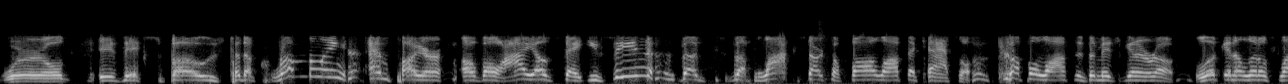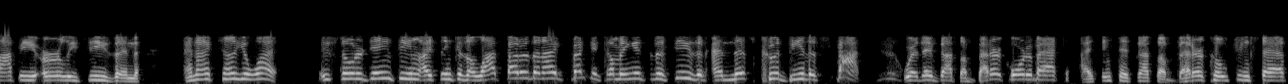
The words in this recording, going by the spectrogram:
world is exposed to the crumbling empire of Ohio State. You've seen the the block start to fall off the castle. Couple losses to Michigan in a row. Looking a little sloppy early season. And I tell you what, this Notre Dame team, I think, is a lot better than I expected coming into the season. And this could be the spot where they've got the better quarterback. I think they've got the better coaching staff.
